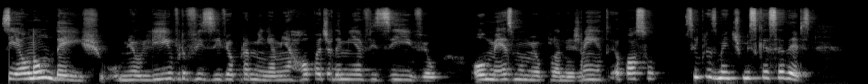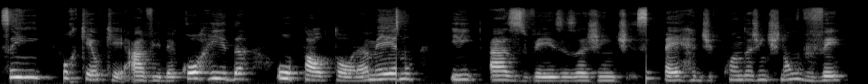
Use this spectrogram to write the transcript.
Se eu não deixo o meu livro visível para mim, a minha roupa de academia visível, ou mesmo o meu planejamento, eu posso simplesmente me esquecer deles. Sim, porque o que? A vida é corrida, o pau tora mesmo, e às vezes a gente se perde quando a gente não vê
